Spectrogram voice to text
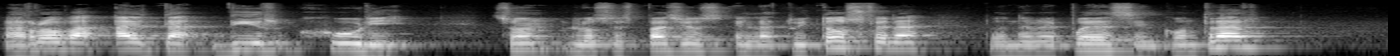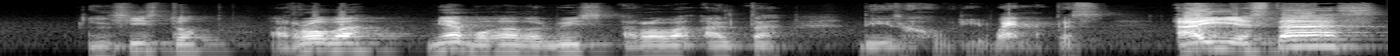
arroba alta dir. Son los espacios en la tuitosfera donde me puedes encontrar insisto, arroba mi abogado Luis, arroba alta Julio. Bueno, pues ahí estás,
